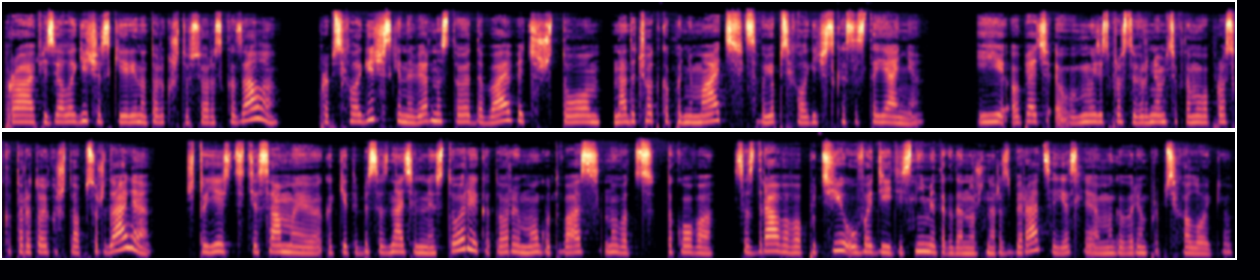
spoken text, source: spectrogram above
Про физиологический Ирина только что все рассказала. Про психологический, наверное, стоит добавить, что надо четко понимать свое психологическое состояние. И опять э, мы здесь просто вернемся к тому вопросу, который только что обсуждали, что есть те самые какие-то бессознательные истории, которые могут вас, ну вот с такого со здравого пути уводить, и с ними тогда нужно разбираться, если мы говорим про психологию.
